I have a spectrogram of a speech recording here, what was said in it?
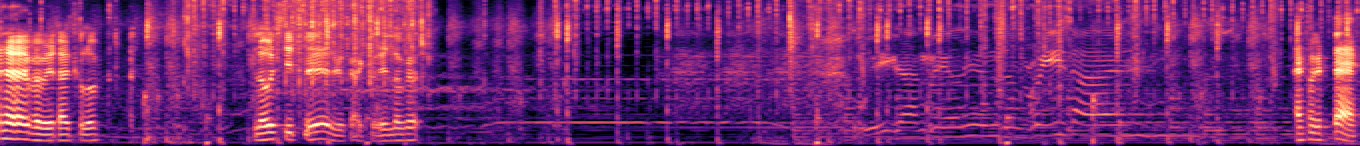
ik ben weer uitgelogd. Loos ziet weer, nu ga ik weer inloggen. Even getagd,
